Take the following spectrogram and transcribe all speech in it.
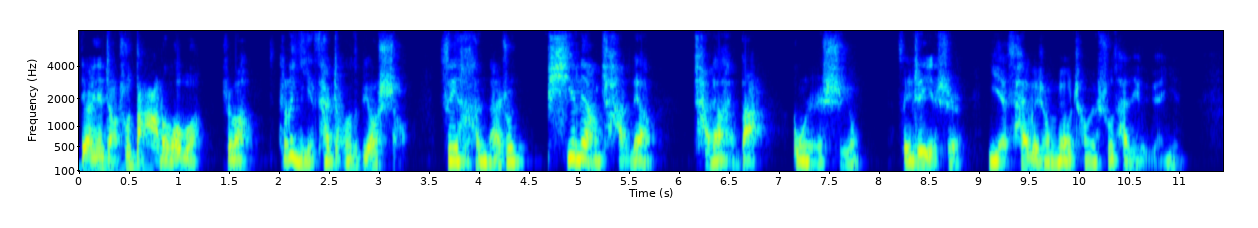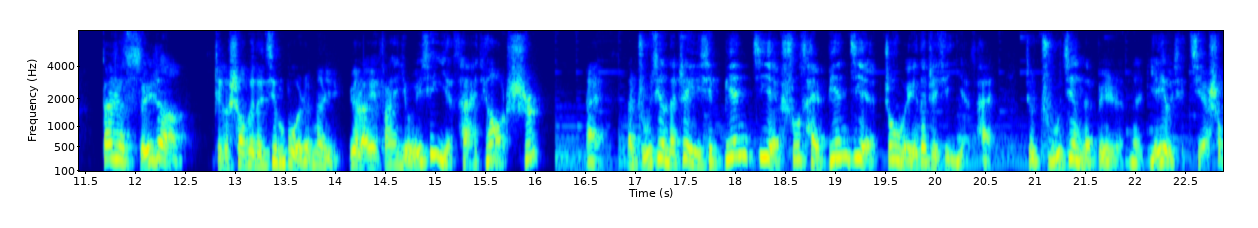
第二年长出大萝卜，是吧？这个野菜长得都比较少，所以很难说批量产量产量很大。供人食用，所以这也是野菜为什么没有成为蔬菜的一个原因。但是随着这个社会的进步，人们越来越发现有一些野菜还挺好吃，哎，那逐渐的这一些边界蔬菜边界周围的这些野菜，就逐渐的被人们也有些接受。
